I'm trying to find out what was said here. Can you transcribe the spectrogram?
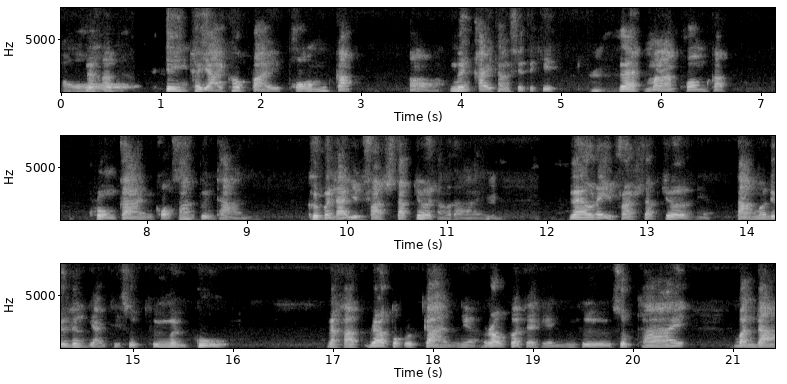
โอ้นะครับ จีนขยายเข้าไปพร้อมกับเอ่อเงื่อนไขทางเศรษฐกิจ และมาพร้อมกับโครงการก่อสร้างพื้นฐาน คือบรรดา infrastructure ทั้งหลาย แล้วใน infrastructure เนี่ยตามมาด้วยเรื่องใหญ่ที่สุดคือเงินกู้นะครับ แล้วปรากฏการณ์เนี่ยเราก็จะเห็นคือสุดท้ายบรรดา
